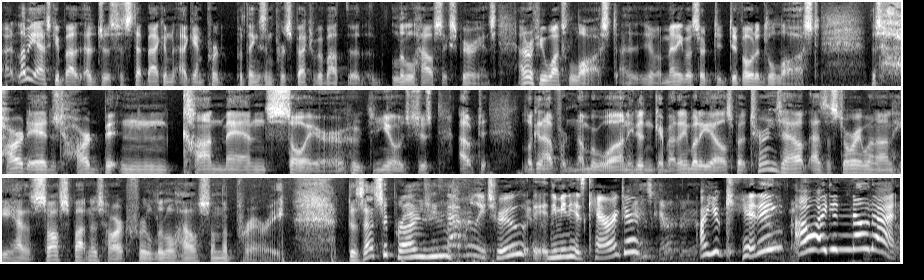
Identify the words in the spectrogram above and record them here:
Uh, let me ask you about uh, just a step back and again put, put, things in perspective about the Little House experience. I don't know if you watch Lost. Uh, you know, many of us are d- devoted to Lost. This hard-edged, hard-bitten con man Sawyer, who you know is just out to, looking out for number one. He didn't care about anybody else. But it turns out, as the story went on, he had a soft spot in his heart for Little House on the Prairie. Does that surprise you? Is that really true? You mean his character? His character. Yeah. Are you kidding? Oh, I didn't know that.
